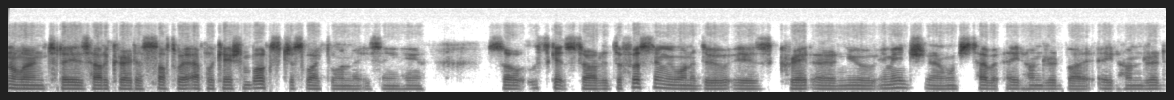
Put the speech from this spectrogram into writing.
going to learn today is how to create a software application box just like the one that you're seeing here. So let's get started. The first thing we want to do is create a new image and we'll just have it 800 by 800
